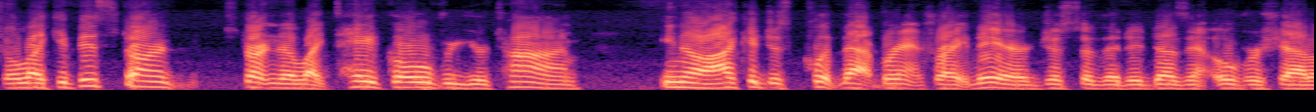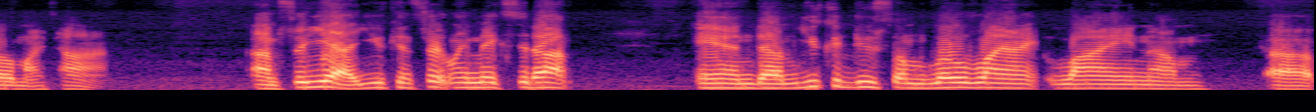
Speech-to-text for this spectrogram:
So like if it's starting starting to like take over your thyme, you know, I could just clip that branch right there just so that it doesn't overshadow my thyme. Um, so yeah, you can certainly mix it up, and um, you could do some low line, um, uh,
